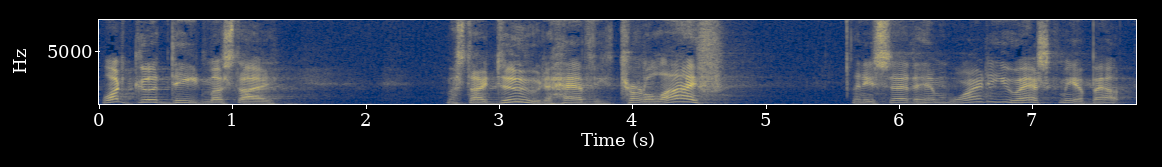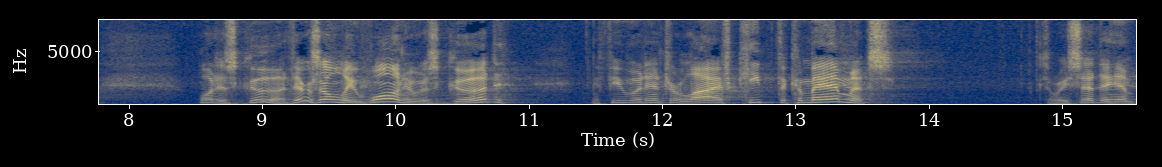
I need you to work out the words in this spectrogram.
what good deed must I, must I do to have eternal life? And he said to him, Why do you ask me about what is good? There's only one who is good. If you would enter life, keep the commandments. So he said to him,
